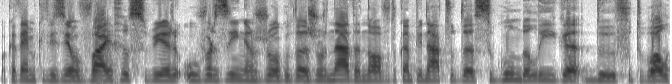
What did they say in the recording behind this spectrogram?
O Académico Viseu vai receber o Varzim em jogo da jornada 9 do campeonato da Segunda Liga de Futebol.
